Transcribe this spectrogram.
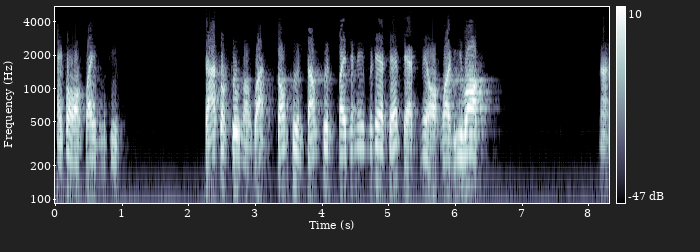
ให้พอออกไปบางทีจ้าต้องตัวออกวันสองคืนสามคืนไปจะนี่ไม่ได้แท้แต่ไม่ออกว่าดีบ่นั่น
